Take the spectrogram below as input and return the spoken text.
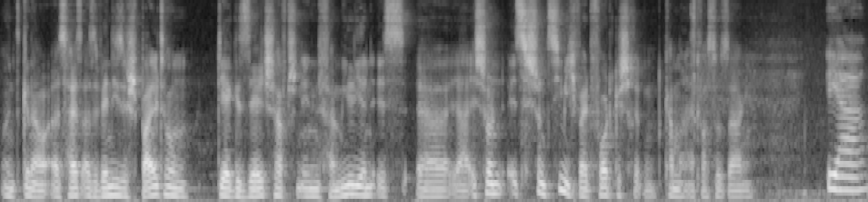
und genau, das heißt also, wenn diese Spaltung der Gesellschaft schon in den Familien ist, äh, ja, ist schon, ist schon ziemlich weit fortgeschritten, kann man einfach so sagen. Ja,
